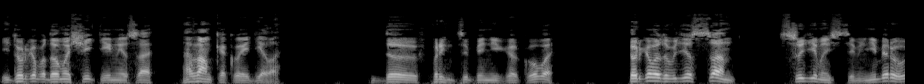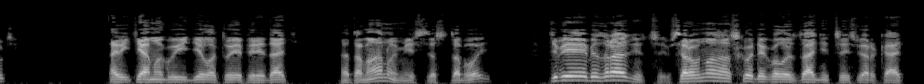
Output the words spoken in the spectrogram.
и только потом ощетинился. — А вам какое дело? — Да, в принципе, никакого. Только вот в десант с судимостями не берут. А ведь я могу и дело твое передать атаману вместе с тобой. Тебе без разницы, все равно на сходе голой задницей сверкать.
